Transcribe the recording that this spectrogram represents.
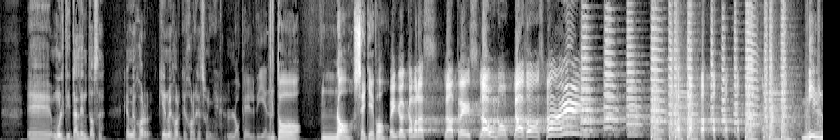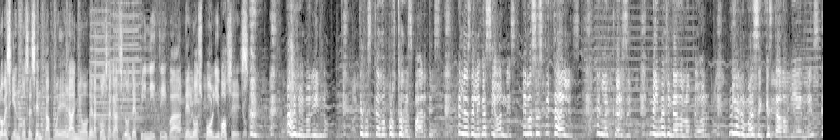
eh, multitalentosa, ¿quién mejor, ¿quién mejor que Jorge Zúñiga? Lo que el viento no se llevó. Vengan cámaras, la 3, la 1, la 2, ¡ahí! 1960 fue el año de la consagración definitiva de los polivoces. Ay, Honorino, te he buscado por todas partes, en las delegaciones, en los hospitales, en la cárcel. Me he imaginado lo peor. Mira nomás en qué estado vienes.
